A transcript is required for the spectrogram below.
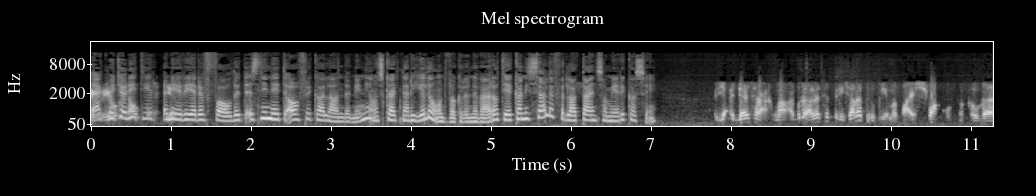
ek moet jou net hier in die rede val. Dit is nie net Afrika lande nie, nie. Ons kyk na die hele ontwikkelende wêreld. Jy kan dieselfde vir Latyns-Amerika sê. Ja, dis reg, maar bedoel hulle sit met dieselfde probleme, baie swak ontwikkelde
